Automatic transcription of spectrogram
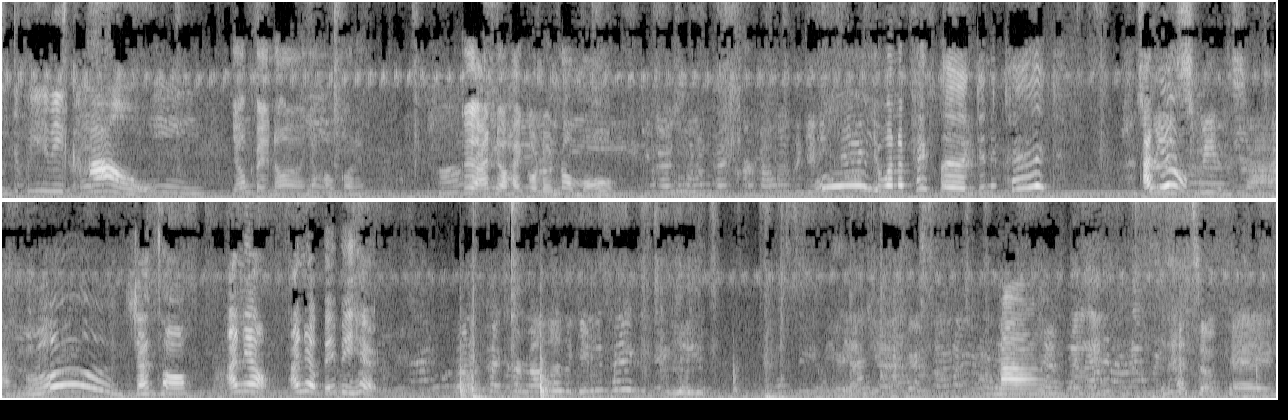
there. Oh. Bỏ rộng nữa. Where is the baby cow? Nhớ bé nó nhớ hậu con đấy. Huh? Cái anh nhỏ hay có lớn nó mồ. You guys want to pet Carmela the guinea Ooh, you wanna pick the guinea pig? It's I really know. sweet and soft. Ooh, gentle. I know, I know, baby here. Want to pet Carmela the guinea pig? Nah. That's okay.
